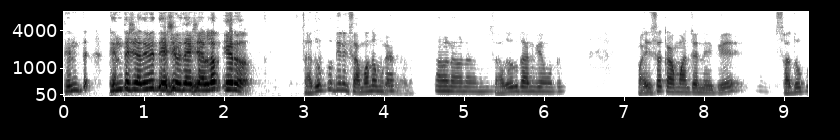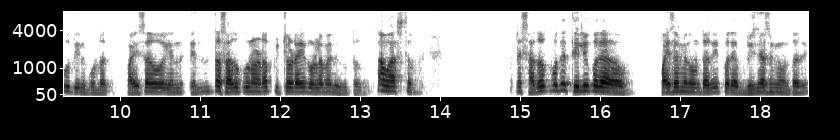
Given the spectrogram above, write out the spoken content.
టెన్త్ టెన్త్ చదివి దేశ విదేశాల్లో పేరు. చదువుకు దీనికి సంబంధం ఉండదు కదా. అవునవునవును. చదువుకు దానికి ఏముంటుంది? పైసా కామాంచనీకి చదువుకు దీనికి ఉండదు. పైసా ఎంత చదువుకున్నాడో పిచ్చోడై రోడ్ల మీద దిగుతాడు వాస్తవం. అంటే చదవకపోతే తెలివి కొద్దిగా పైసా మీద ఉంటుంది కొద్దిగా బిజినెస్ మీద ఉంటుంది.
